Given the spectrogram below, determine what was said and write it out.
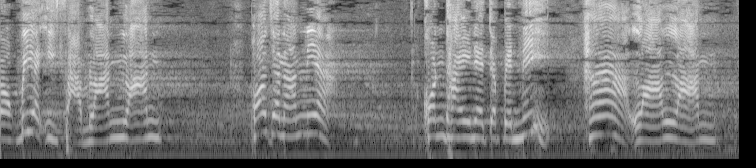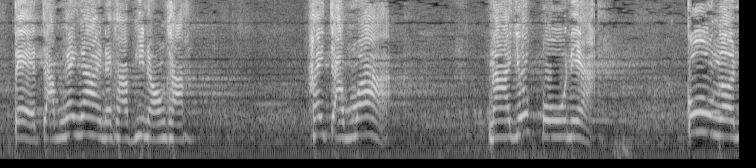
ดอกเบี้ยอีกสามล้านล้าน เพราะฉะนั้นเนี่ยคนไทยเนี่ยจะเป็นหนี้ห้าล้านล้าน แต่จำง่าย ๆนะคะ พี่น้องคะให้จำว่า นายกปูเนี่ยกู้เงิน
